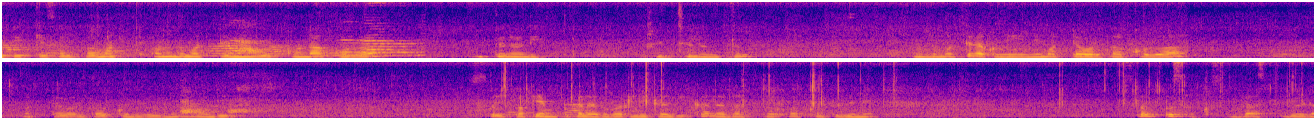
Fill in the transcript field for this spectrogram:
ಇದಕ್ಕೆ ಸ್ವಲ್ಪ ಮೊಟ್ಟೆ ಒಂದು ಮೊಟ್ಟೆನ ಹುಡ್ಕೊಂಡು ಹಾಕುವ ಮತ್ತೆ ನೋಡಿ ಫ್ರಿಜ್ಜಲ್ಲಿ ಉಂಟು. ಒಂದು ಮೊಟ್ಟೆ ತಗೊಂಡಿದ್ದೀನಿ ಮೊಟ್ಟೆ ಹೊಡೆದು ಹಾಕ್ಕೊಳ್ಳುವ ಮೊಟ್ಟೆ ಹೊಡೆದು ಹಾಕ್ಕೊಂಡಿದ್ದೀನಿ ನೋಡಿ. ಸ್ವಲ್ಪ ಕೆಂಪು ಕಲರ್ ಬರಲಿಕ್ಕಾಗಿ ಕಲರ್ ಹಾಕ್ತಾ ಹಾಕ್ಕೊಳ್ತಿದ್ದೀನಿ. ಸ್ವಲ್ಪ ಸಾಕು ಜಾಸ್ತಿ ಬೇಡ.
